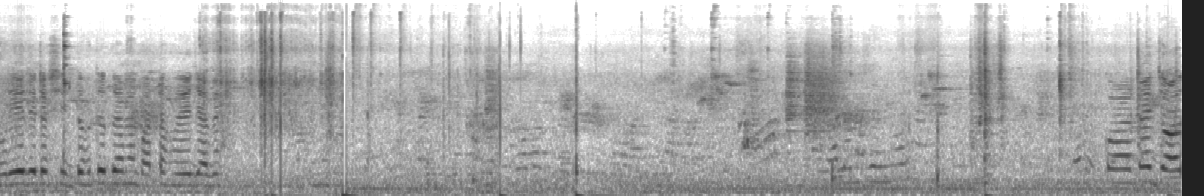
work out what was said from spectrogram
ধরিয়ে যেটা সিদ্ধ হতে তো আমার বাটা হয়ে যাবে। কড়াটায় জল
